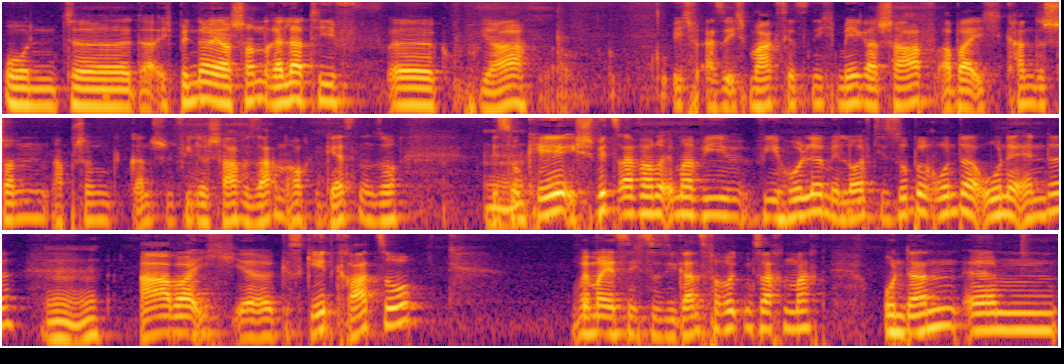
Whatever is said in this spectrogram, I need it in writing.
Und äh, da, ich bin da ja schon relativ, äh, ja, ich, also ich mag es jetzt nicht mega scharf, aber ich kann das schon, habe schon ganz schön viele scharfe Sachen auch gegessen und so. Ist okay. Ich schwitze einfach nur immer wie, wie Hulle. Mir läuft die Suppe runter ohne Ende. Aber ich, äh, es geht gerade so, wenn man jetzt nicht so die ganz verrückten Sachen macht. Und dann ähm,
